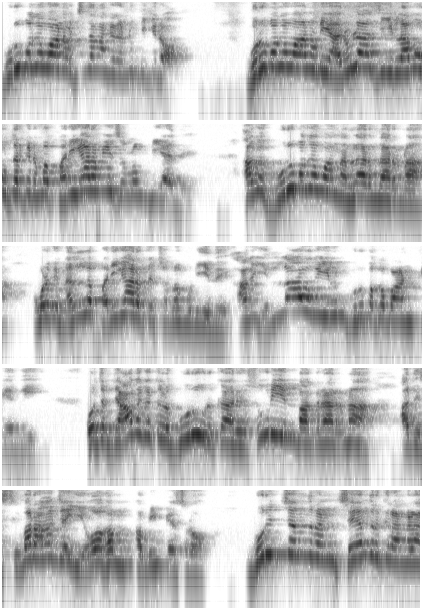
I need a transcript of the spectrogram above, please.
குரு பகவானை வச்சுதான் நாங்க கண்டுபிடிக்கிறோம். குரு பகவானுடைய அருளாசி இல்லாம ஒருத்தருக்கு நம்ம பரிகாரமே சொல்ல முடியாது. ஆக குரு பகவான் நல்லா இருந்தாருன்னா உங்களுக்கு நல்ல பரிகாரத்தை சொல்ல முடியுது. ஆக எல்லா வகையிலும் குரு பகவான் தேவை. ஒருத்தர் ஜாதகத்துல குரு இருக்காரு சூரியன் பாக்குறாருன்னா அது சிவராஜ யோகம் அப்படின்னு பேசுறோம். குருச்சந்திரன் சேர்ந்திருக்கிறாங்களா?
